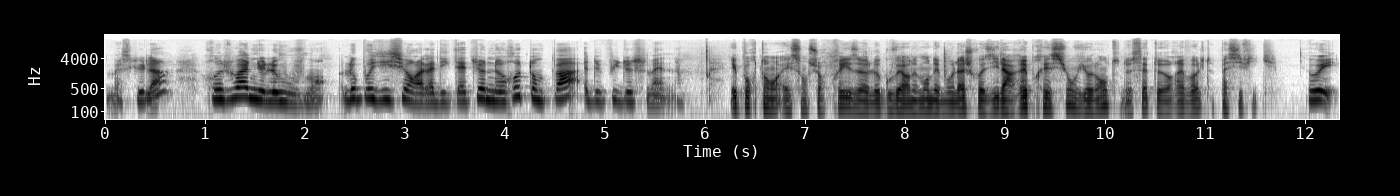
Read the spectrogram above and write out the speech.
masculins rejoignent le mouvement. L'opposition à la dictature ne retombe pas depuis deux semaines. Et pourtant, et sans surprise, le gouvernement des Mollahs choisit la répression violente de cette révolte pacifique. Oui,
